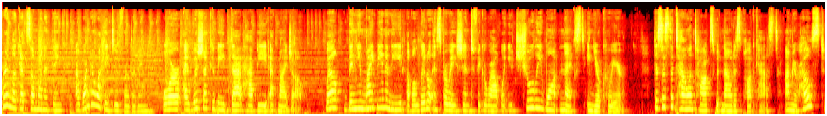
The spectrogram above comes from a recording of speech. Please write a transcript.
Ever look at someone and think, I wonder what they do for a living? Or I wish I could be that happy at my job? Well, then you might be in need of a little inspiration to figure out what you truly want next in your career. This is the Talent Talks with Nawres podcast. I'm your host,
